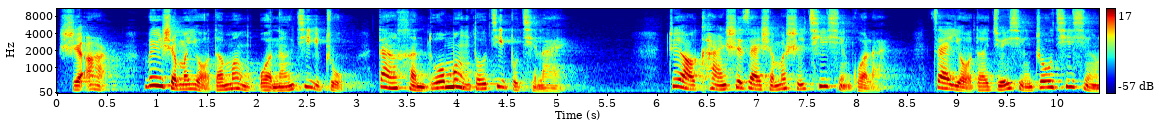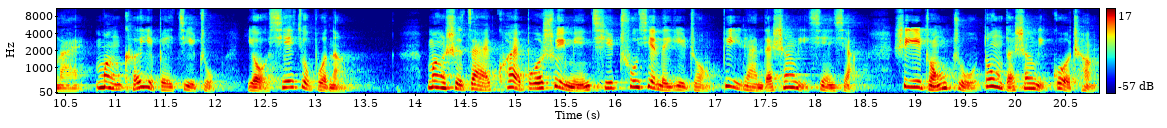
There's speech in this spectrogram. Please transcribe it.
十二，为什么有的梦我能记住，但很多梦都记不起来？这要看是在什么时期醒过来。在有的觉醒周期醒来，梦可以被记住，有些就不能。梦是在快波睡眠期出现的一种必然的生理现象，是一种主动的生理过程。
